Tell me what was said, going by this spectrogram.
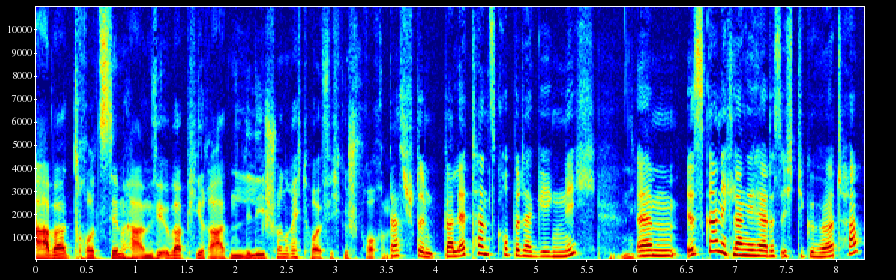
Aber trotzdem haben wir über Piraten Lilly schon recht häufig gesprochen. Das stimmt. Balletttanzgruppe dagegen nicht. Ähm, ist gar nicht lange her, dass ich die gehört habe.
